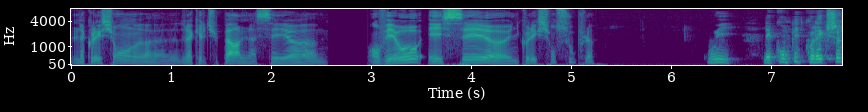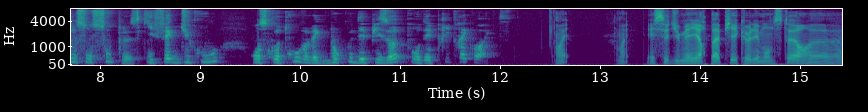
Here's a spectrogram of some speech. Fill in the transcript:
la collection euh, de laquelle tu parles, là, c'est en VO et c'est une collection souple. Oui, les Complete Collection sont souples, ce qui fait que du coup, on se retrouve avec beaucoup d'épisodes pour des prix très corrects. Et c'est du meilleur papier que les monsters euh,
